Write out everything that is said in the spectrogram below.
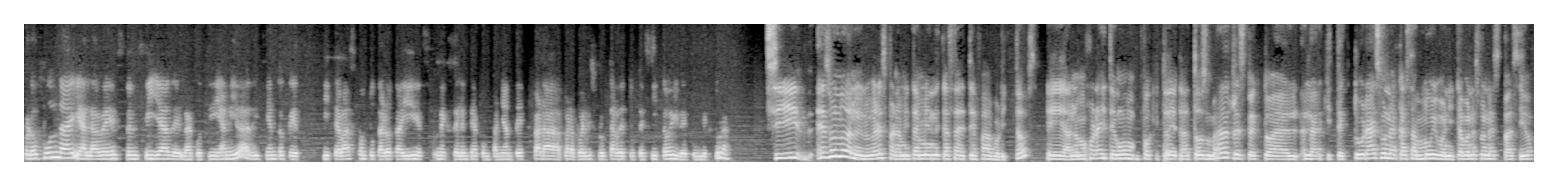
profunda y a la vez sencilla de la cotidianidad. Y siento que si te vas con tu tarot ahí es un excelente acompañante para, para poder disfrutar de tu tecito y de tu lectura. Sí, es uno de los lugares para mí también de casa de té favoritos. Eh, a lo mejor ahí tengo un poquito de datos más respecto a la arquitectura. Es una casa muy bonita, bueno, es un espacio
